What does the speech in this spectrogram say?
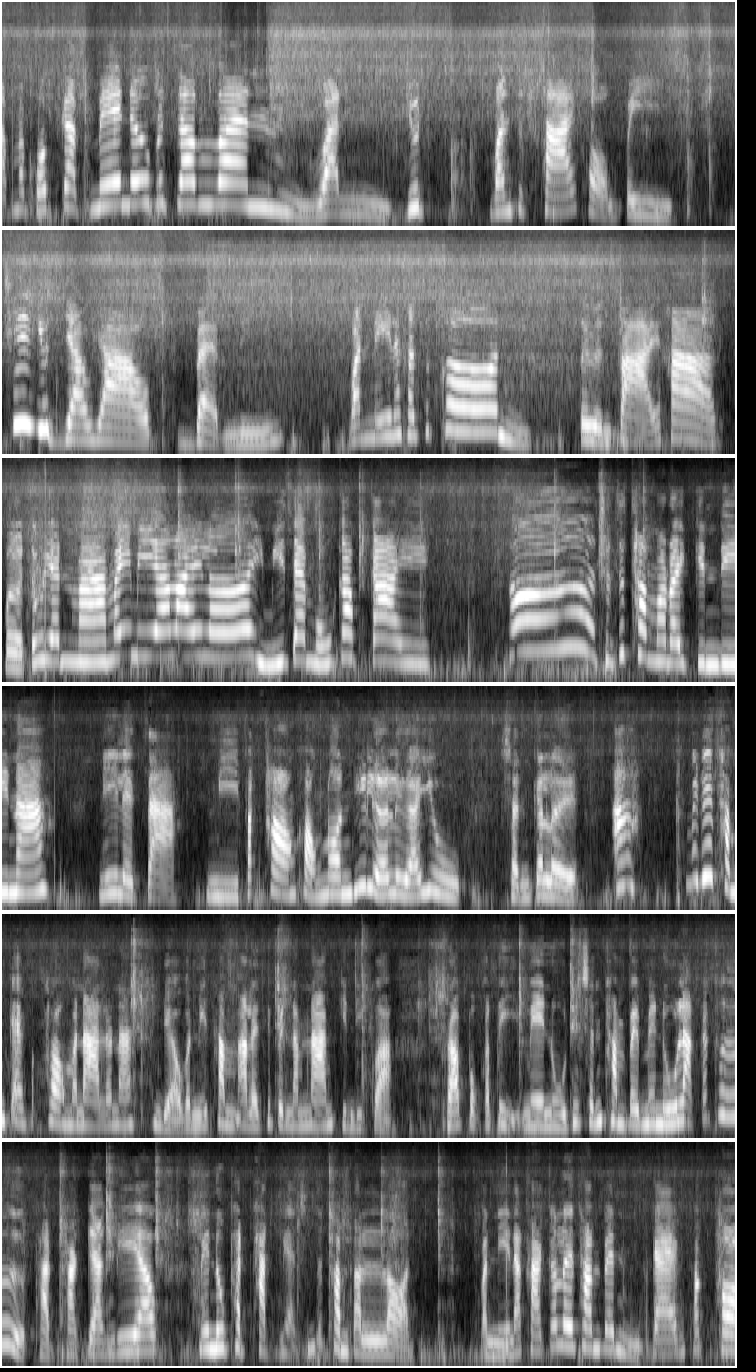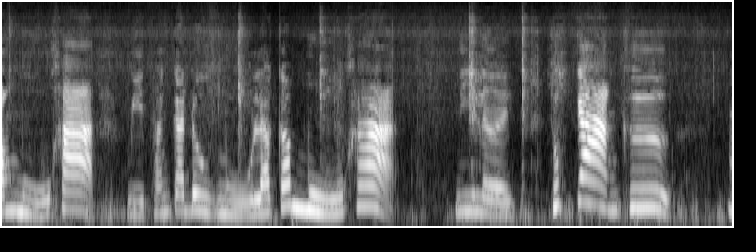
ลับมาพบกับเมนูประจำวัน วันหยุดวันสุดท้ายของปี ที่หยุดยาวๆแบบนี้ วันนี้นะคะทุกคน ตื่นสายค่ะ เปิดตู้เย็นมาไม่มีอะไรเลย มีแต่หมูกับไก่ฉันจะทำอะไรกินดีนะ นี่เลยจ้ะมีฟักทองของนนท์ที่เหลือๆอยู่ ฉันก็เลยอะ ได้ทำแกงฟักทองมานานแล้วนะ เดี๋ยววันนี้ทำอะไรที่เป็นน้ำๆกินดีกว่า เพราะปกติเมนูที่ฉันทำเป็นเมนูหลักก็คือ ผัดผักอย่างเดียว เมนูผัดผัดๆเนี่ยฉันจะทำตลอด วันนี้นะคะ ก็เลยทำเป็นแกงฟักทองหมูค่ะ มีทั้งกระดูกหมูแล้วก็หมูค่ะ นี่เลย ทุกอย่างคือ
